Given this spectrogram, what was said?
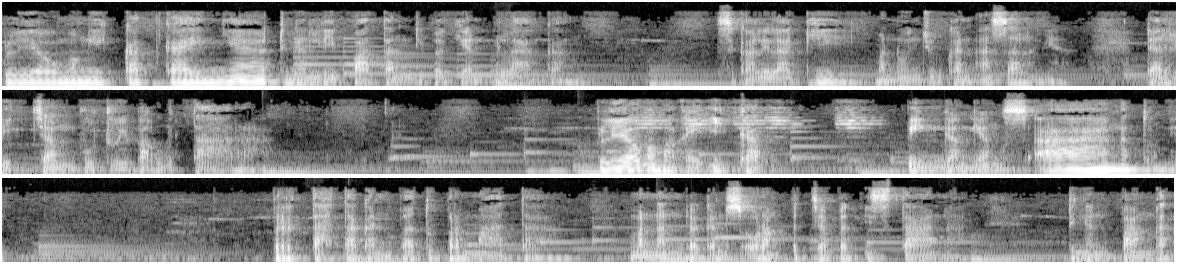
beliau mengikat kainnya dengan lipatan di bagian belakang. Sekali lagi menunjukkan asalnya dari Jambu Dwipa Utara. Beliau memakai ikat pinggang yang sangat rumit. Bertahtakan batu permata menandakan seorang pejabat istana dengan pangkat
